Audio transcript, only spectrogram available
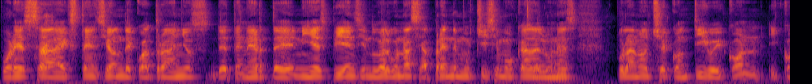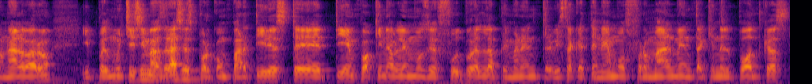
por esa extensión de cuatro años de tenerte en ESPN. Sin duda alguna se aprende muchísimo cada lunes por la noche contigo y con, y con Álvaro. Y pues muchísimas gracias por compartir este tiempo aquí en Hablemos de Fútbol. Es la primera entrevista que tenemos formalmente aquí en el podcast.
